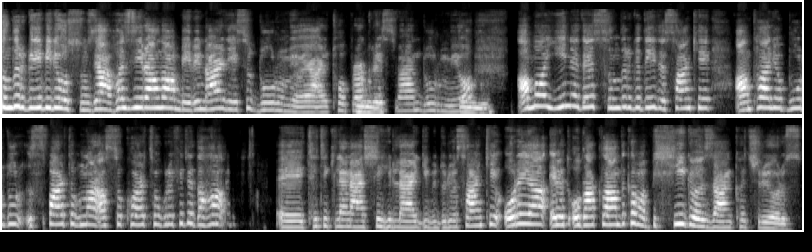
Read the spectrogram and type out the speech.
Sındırgı'yı biliyorsunuz. Yani Haziran'dan beri neredeyse durmuyor yani toprak Durmuyor. resmen durmuyor. Durmuyor. Ama yine de Sındırgı değil de sanki Antalya, Burdur, Isparta bunlar astrokartografide daha e, tetiklenen şehirler gibi duruyor. Sanki oraya evet odaklandık ama bir şey gözden kaçırıyoruz.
